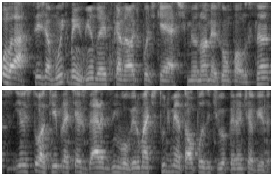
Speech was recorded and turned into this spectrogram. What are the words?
Olá, seja muito bem-vindo a esse canal de podcast. Meu nome é João Paulo Santos e eu estou aqui para te ajudar a desenvolver uma atitude mental positiva perante a vida.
